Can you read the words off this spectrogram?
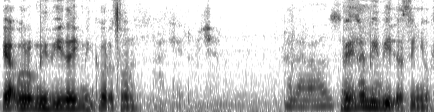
que abro mi vida y mi corazón. Aleluya. Alabado sea Ven a mi vida, Señor.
